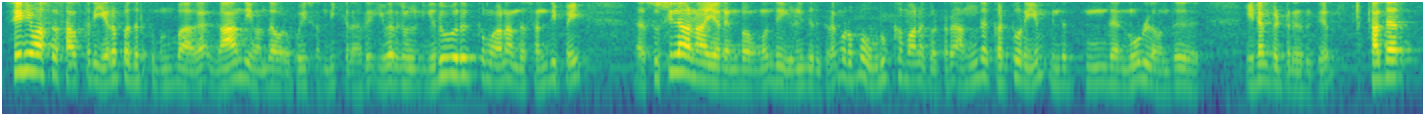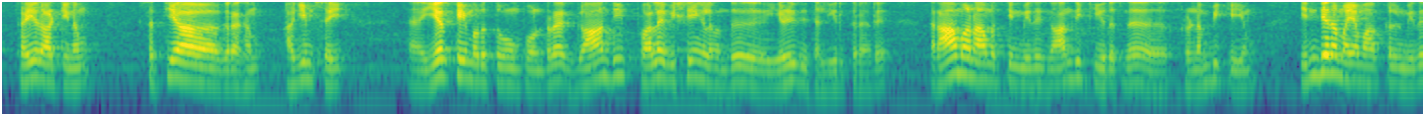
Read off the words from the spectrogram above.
சீனிவாச சாஸ்திரி இறப்பதற்கு முன்பாக காந்தி வந்து அவரை போய் சந்திக்கிறாரு. இவர்கள் இருவருக்குமான அந்த சந்திப்பை சுசிலா நாயர் என்பவங்க வந்து எழுதியிருக்கிறாங்க. ரொம்ப உருக்கமான கட்டுரை. அந்த கட்டுரையும் இந்த இந்த நூலில் வந்து இடம்பெற்றிருக்கு. கதர் கயிறாட்டினம் சத்தியாகிரகம் அகிம்சை இயற்கை மருத்துவம் போன்ற காந்தி பல விஷயங்களை வந்து எழுதி தள்ளியிருக்கிறாரு. ராமநாமத்தின் மீது காந்திக்கு இருந்த ஒரு நம்பிக்கையும் இந்திரமயமாக்கல் மீது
